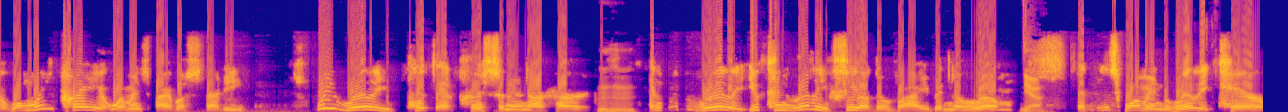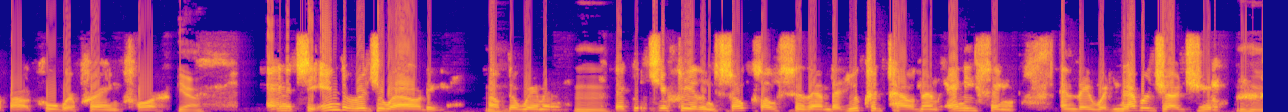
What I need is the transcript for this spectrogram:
when we pray at women's bible study we really put that person in our heart. Hmm and we really you can really feel the vibe in the room. Yeah, that these women really care about who we're praying for. Yeah. and it's the individuality of the women. Hmm that gets you feeling so close to them that you could tell them anything and they would never judge you hmm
